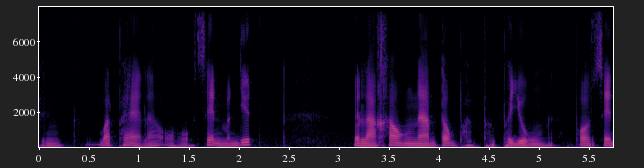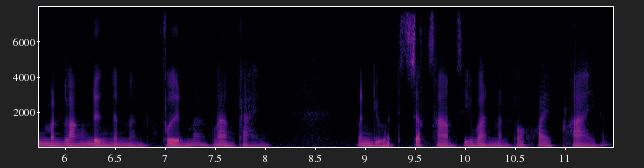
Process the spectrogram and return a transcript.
ถึงวัดแพร่แล้วโอ้โหเส้นมันยึด เวลาเข้าห้องน้ำต้องพพพยุงเพราะเส้นมันลังดึงกันมันฝืนมากร่างกายเนี่ย มันอยู่สักสามสี่วันมันก็ค่อยคลายแล้ว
